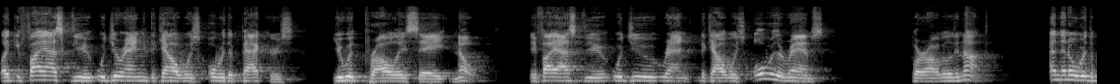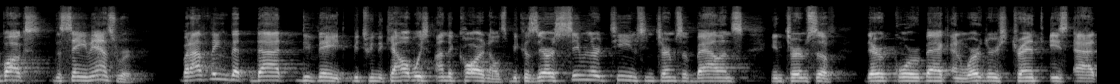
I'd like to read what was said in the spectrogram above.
like if I asked you, would you rank the Cowboys over the Packers? You would probably say no. If I asked you, would you rank the Cowboys over the Rams? Probably not. And then over the Bucs, the same answer. But I think that that debate between the Cowboys and the Cardinals, because they are similar teams in terms of balance, in terms of their quarterback and where their strength is at,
